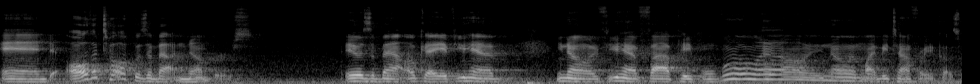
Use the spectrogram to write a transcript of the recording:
and all the talk was about numbers it was about okay if you have you know if you have five people well, well you know it might be time for you to close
